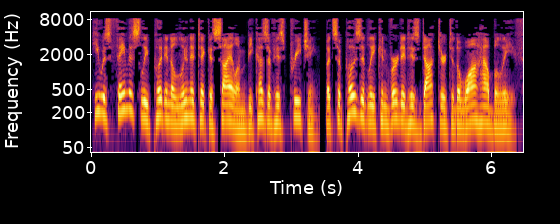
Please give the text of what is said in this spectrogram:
He was famously put in a lunatic asylum because of his preaching, but supposedly converted his doctor to the Hoa Hao belief.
